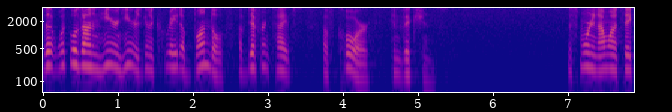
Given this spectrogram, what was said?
The, what goes on in here and here is going to create a bundle of different types of core convictions. This morning, I want to take,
